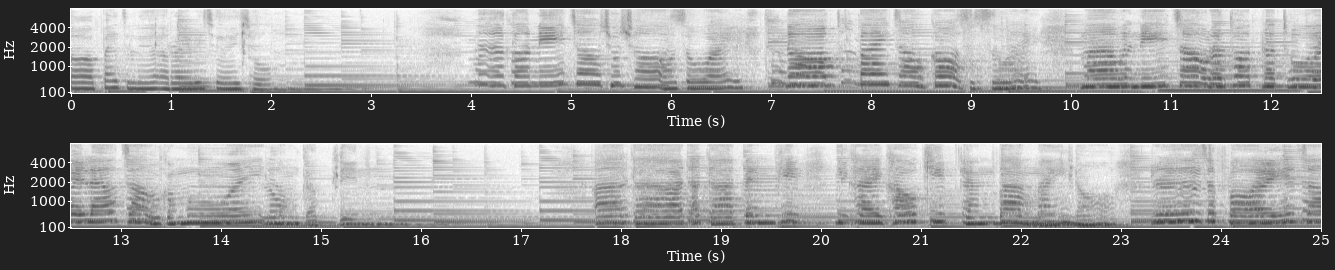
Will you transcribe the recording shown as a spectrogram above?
ต่อไปจะเหลืออะไรไว้เชยชม เมื่อก่อนนี้เจ้าชูช่อสวย ทั้งดอกทั้งใบเจ้าก็สดสวย มาวันนี้เจ้าระทดระทวยแล้วเจ้าก็มวยลงกับดิน อากาศอากาศเป็นพิษ มีใครเขาคิดกันบ้างไหมหนอ หรือจะปล่อยให้เจ้า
